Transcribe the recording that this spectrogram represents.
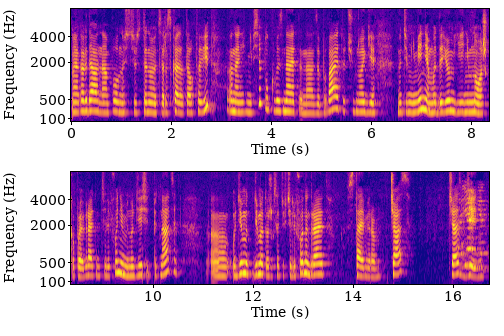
а, когда она полностью становится рассказывать алфавит, она не, все буквы знает, она забывает очень многие, но тем не менее мы даем ей немножко поиграть на телефоне, минут 10-15. А, у Димы, Дима тоже, кстати, в телефон играет с таймером. Час, час в день.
